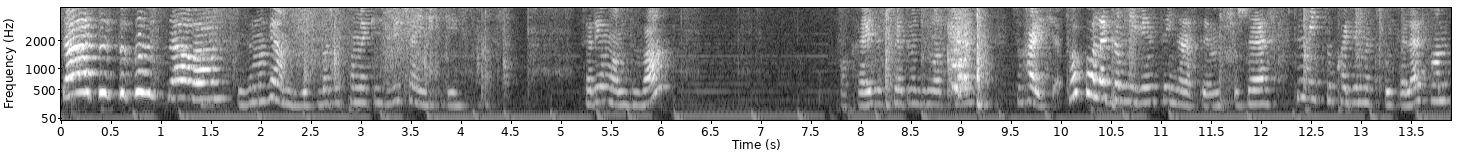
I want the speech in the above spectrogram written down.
Tak, to jest to, co myślałam. Zamawiałam dwóch, chyba że są jakieś dwie części. Serio mam dwa? Okej, za chwilę to będziemy otwierać. Słuchajcie, to polega mniej więcej na tym, że w tym miejscu kładziemy swój telefon,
